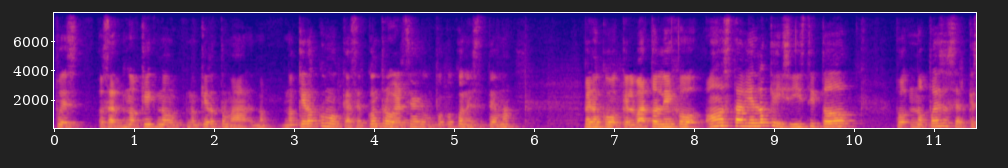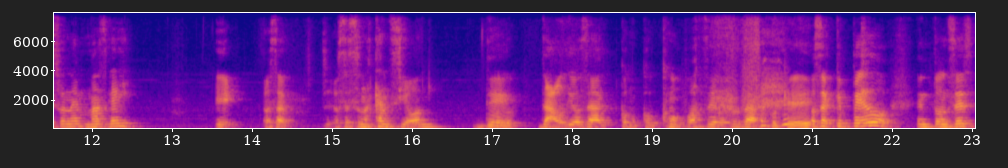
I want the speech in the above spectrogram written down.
pues, o sea, no, no, no quiero tomar, no, no quiero como que hacer controversia un poco con este tema, pero como que el vato le dijo, oh, está bien lo que hiciste y todo, no puedes hacer que suene más gay. Y, o sea, o sea es una canción de, de audio, o sea, ¿cómo, cómo, puedo hacer eso? O sea, o sea, ¿qué pedo? Entonces,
